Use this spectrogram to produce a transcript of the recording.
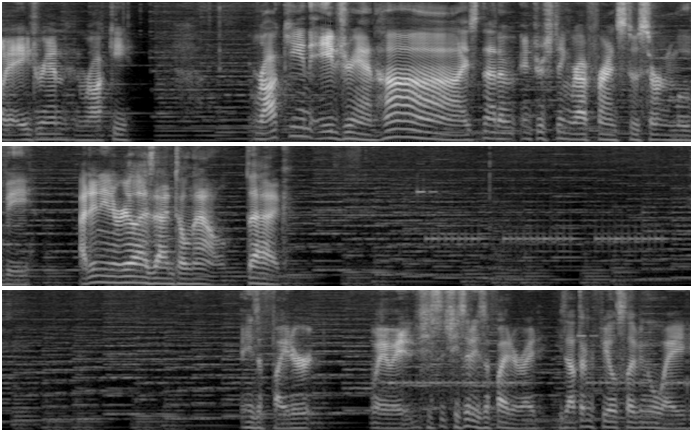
Oh yeah, Adrian and Rocky. Rocky and Adrian, huh? Isn't that an interesting reference to a certain movie? I didn't even realize that until now. The heck? And he's a fighter. Wait, wait, she, she said he's a fighter, right? He's out there in the field slaving away.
